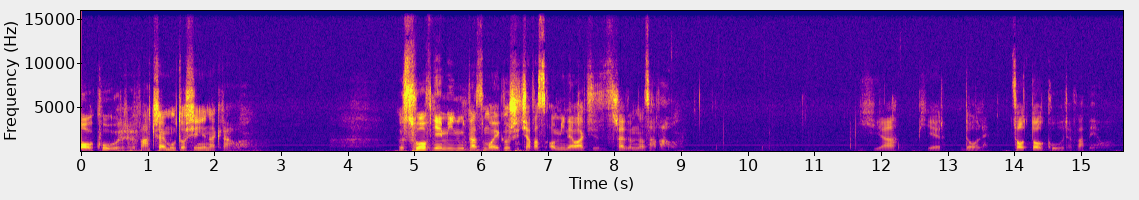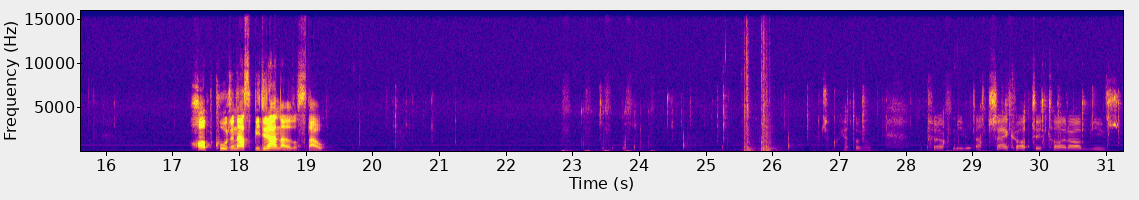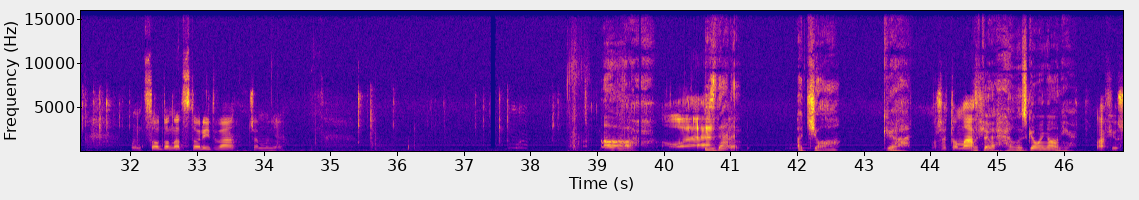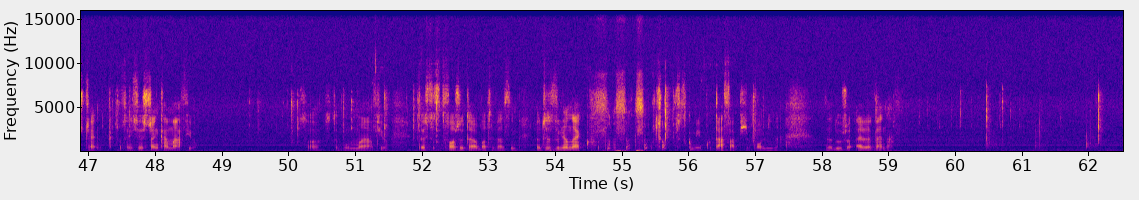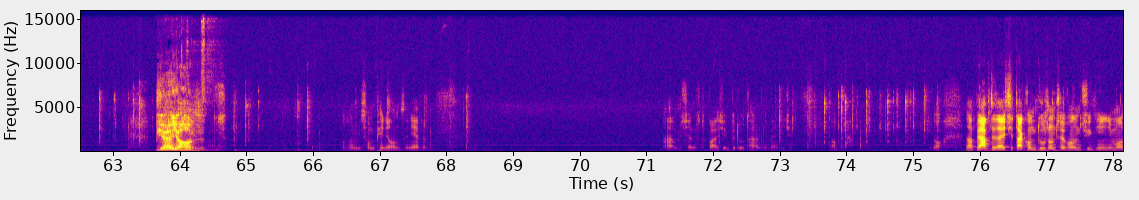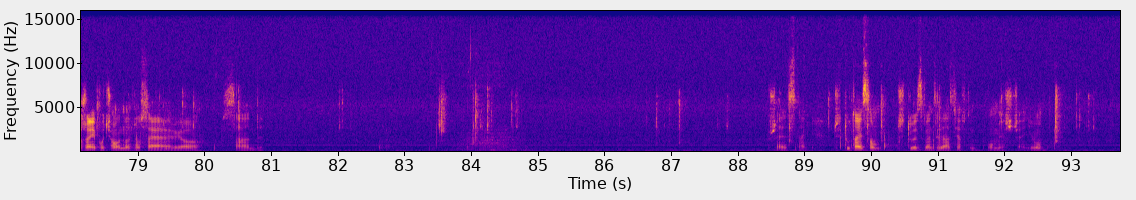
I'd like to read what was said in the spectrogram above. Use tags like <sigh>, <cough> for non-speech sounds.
O kurwa, czemu to się nie nagrało? Dosłownie minuta z mojego życia was ominęła, gdzie zszedłem na zawał. Ja pierdolę. Co to kurwa było? Hop kurna speedruna dostał. Dlaczego ja to? Promil, dlaczego ty to robisz? No Co, Donut Story 2? Czemu nie? Oh, is that a a jaw? God, Może to what Mafiu. the hell is going on here? Mafiu szczęka. W sensie szczęka Mafiu. Co? Co to był Mafiu? Ktoś to stworzył te roboty wraz z nim. No to jest wygląda jak... Czemu <laughs> wszystko mi kutasa przypomina? Za dużo Elevena. Pieniądze! Poza mi są pieniądze, nie wiem. A, myślałem, że to bardziej brutalnie będzie. Dobra. No, naprawdę, dajcie taką dużą czerwoną dźwignię nie można jej pociągnąć, no serio. Sad. Przestań. Czy tutaj są, czy tu jest wentylacja w tym pomieszczeniu?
